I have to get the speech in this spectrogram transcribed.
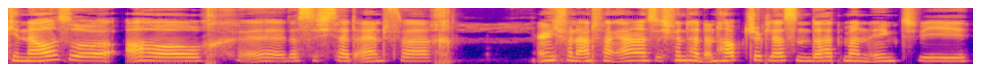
genauso auch, äh, dass ich halt einfach eigentlich von Anfang an, also ich finde halt an Hauptschulklassen, da hat man irgendwie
